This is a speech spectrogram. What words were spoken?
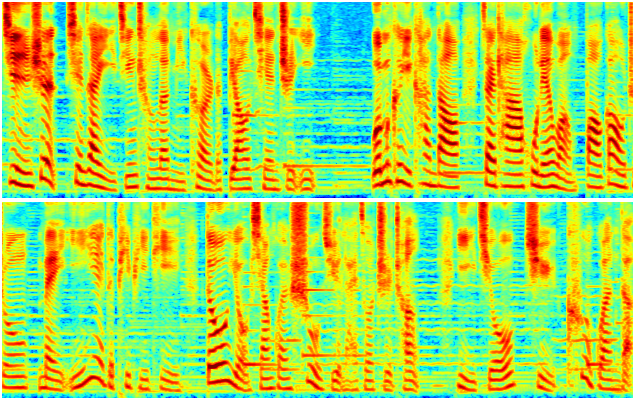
谨慎现在已经成了米克尔的标签之一。我们可以看到，在他互联网报告中，每一页的 PPT 都有相关数据来做支撑，以求去客观地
